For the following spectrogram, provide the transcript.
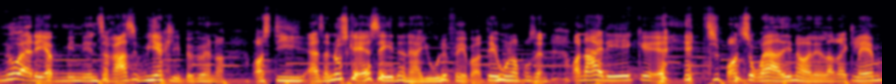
nu er det, at min interesse virkelig begynder at stige. Altså, nu skal jeg se den her julefeber, det er 100%. Og nej, det er ikke et øh, sponsoreret indhold eller reklame.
